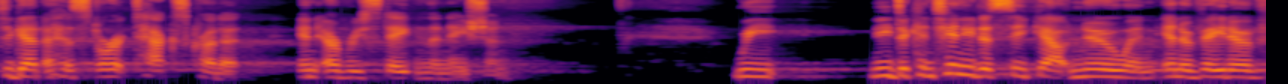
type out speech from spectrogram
to get a historic tax credit in every state in the nation. We need to continue to seek out new and innovative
